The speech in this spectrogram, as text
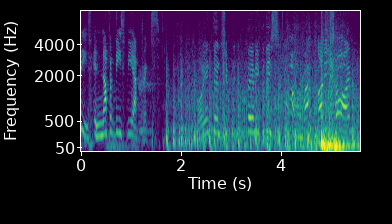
Please, enough of these theatrics. My internship didn't prepare me for this. Oh, about bloody time.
